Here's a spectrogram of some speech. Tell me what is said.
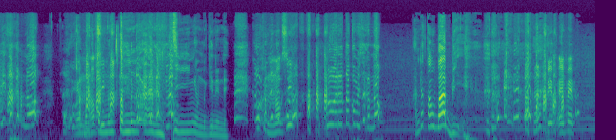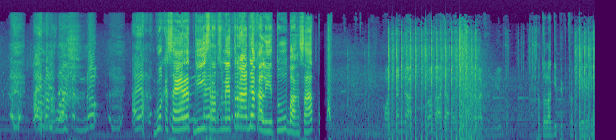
Bisa kenok. Kenok sih? Temen-temen anjing yang begini nih. Kok kenok sih? Gua baru tau kok bisa kenok. Anda tahu babi? Pip, eh Pip. Kok bisa kenok. Ayo. Gua keseret Gi, 100 meter ada kali itu, bangsat. Konten enggak? Gua enggak ada ada live di YouTube. Satu lagi Pip ke kiri deh.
